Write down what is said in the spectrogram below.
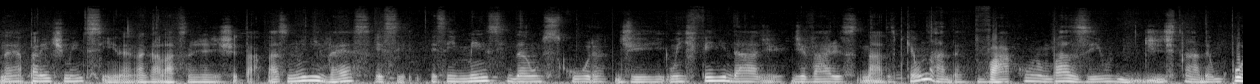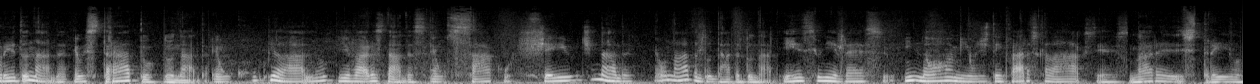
né? Aparentemente sim, né? Na galáxia onde a gente está. Mas no universo, esse, essa imensidão escura de uma infinidade de vários nadas, porque é um nada. Vácuo é um vazio de, nada, é um purê do nada, é o extrato do nada, é um compilado de vários nadas, é um saco cheio de nada. É o nada do nada do nada. Esse universo enorme, onde tem várias galáxias, várias estrelas,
